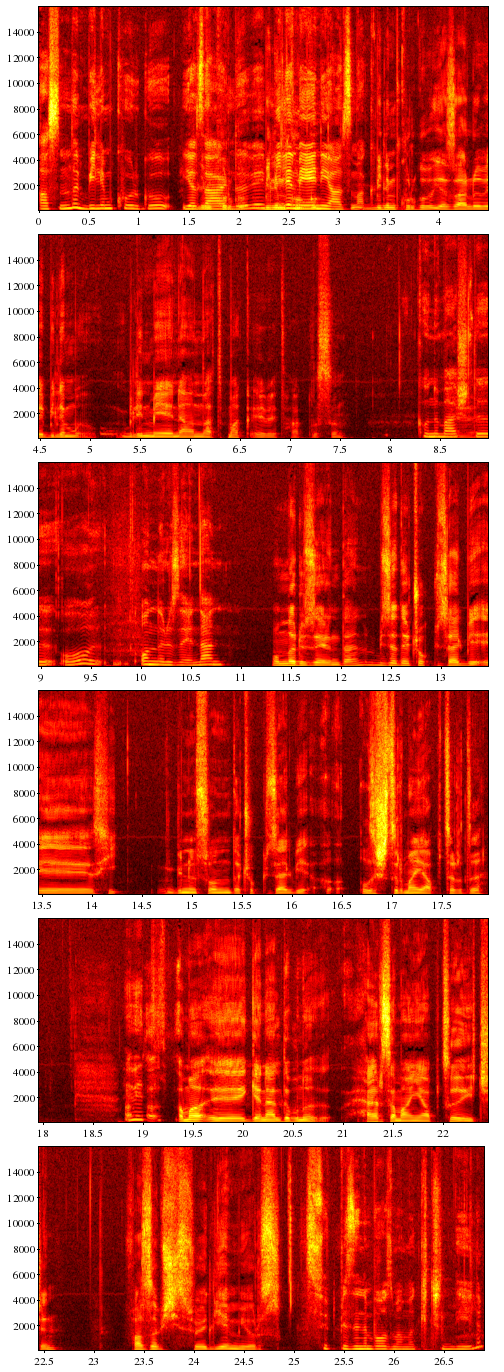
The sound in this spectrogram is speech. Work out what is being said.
Aslında bilim kurgu yazarlığı bilim kurgu, ve bilim bilinmeyeni kurgu, yazmak. Bilim kurgu yazarlığı ve bilim bilinmeyeni anlatmak. Evet haklısın. Konu başlığı ee, o. Onlar üzerinden. Onlar üzerinden bize de çok güzel bir e, günün sonunda çok güzel bir alıştırma yaptırdı. Evet. Ama e, genelde bunu her zaman yaptığı için fazla bir şey söyleyemiyoruz. Sürprizini bozmamak için diyelim.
